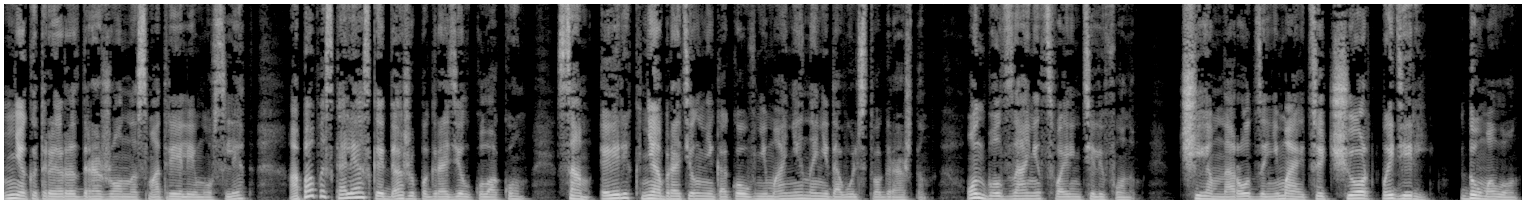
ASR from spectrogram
Некоторые раздраженно смотрели ему вслед, а папа с коляской даже погрозил кулаком. Сам Эрик не обратил никакого внимания на недовольство граждан. Он был занят своим телефоном. «Чем народ занимается, черт подери!» — думал он.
